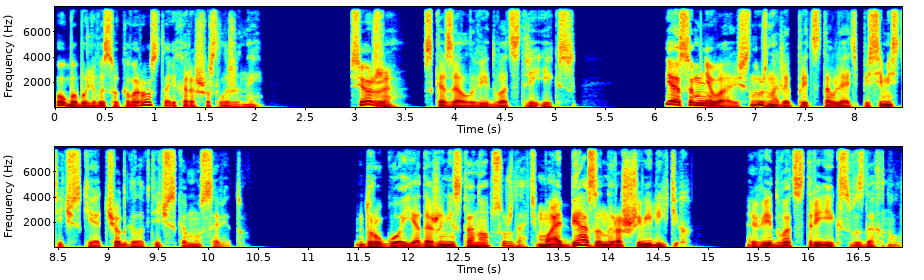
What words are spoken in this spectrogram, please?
Оба были высокого роста и хорошо сложены. Все же, — сказал Ви-23Х, — я сомневаюсь, нужно ли представлять пессимистический отчет Галактическому Совету. Другой я даже не стану обсуждать. Мы обязаны расшевелить их. Ви-23Х вздохнул.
